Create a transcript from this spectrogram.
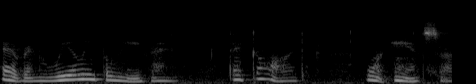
heaven, really believing that God will answer.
